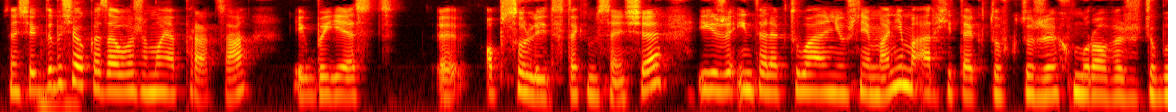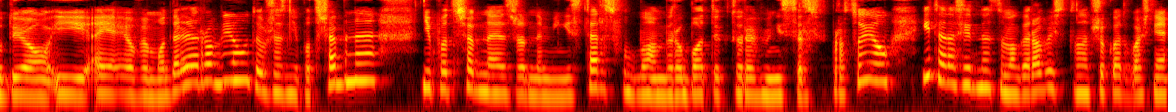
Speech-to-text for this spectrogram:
W sensie, gdyby się okazało, że moja praca jakby jest y, obsolet w takim sensie i że intelektualnie już nie ma, nie ma architektów, którzy chmurowe rzeczy budują i AI-owe modele robią, to już jest niepotrzebne. Niepotrzebne jest żadne ministerstwo, bo mamy roboty, które w ministerstwie pracują i teraz jedyne, co mogę robić, to na przykład właśnie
